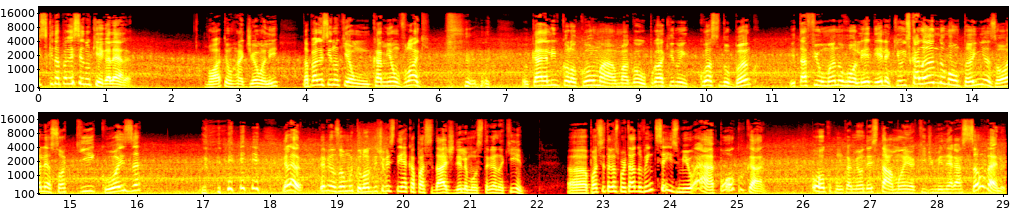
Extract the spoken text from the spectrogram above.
Isso aqui tá parecendo o que, galera? Ó, tem um radião ali. Tá parecendo o que? Um caminhão vlog? o cara ali colocou uma, uma GoPro aqui no encosto do banco e tá filmando o rolê dele aqui, ó, escalando montanhas. Olha só que coisa. Galera, caminhãozão muito louco. Deixa eu ver se tem a capacidade dele mostrando aqui. Uh, pode ser transportado 26 mil. Ah, é pouco, cara. Pouco para um caminhão desse tamanho aqui de mineração, velho.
